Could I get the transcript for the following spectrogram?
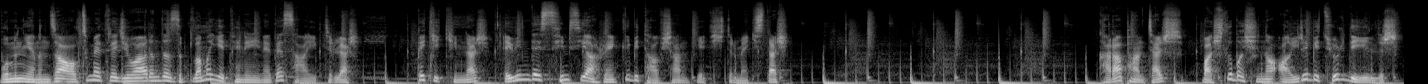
Bunun yanında 6 metre civarında zıplama yeteneğine de sahiptirler. Peki kimler evinde simsiyah renkli bir tavşan yetiştirmek ister? Kara panter başlı başına ayrı bir tür değildir.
